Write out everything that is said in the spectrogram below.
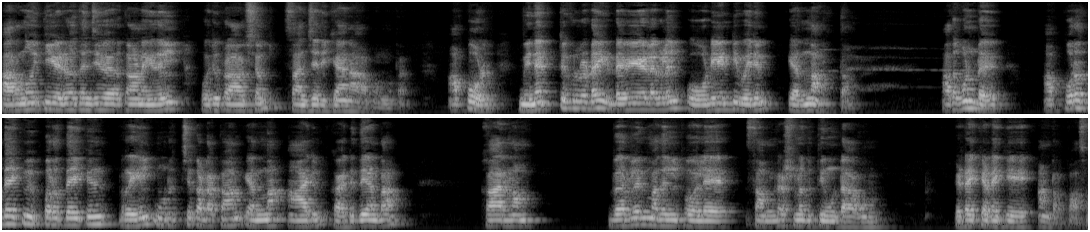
അറുന്നൂറ്റി എഴുപത്തഞ്ച് പേർക്കാണ് ഇതിൽ ഒരു പ്രാവശ്യം സഞ്ചരിക്കാനാകുന്നത്. അപ്പോൾ മിനറ്റുകളുടെ ഇടവേളകളിൽ ഓടേണ്ടി വരും എന്നർത്ഥം. അതുകൊണ്ട് അപ്പുറത്തേക്കും ഇപ്പുറത്തേക്കും റെയിൽ മുറിച്ച് കടക്കാം എന്ന ആരും കരുതേണ്ട കാരണം ബെർലിൻ മതിൽ പോലെ സംരക്ഷണ ബുദ്ധിമുട്ടാകും. ഇടയ്ക്കിടയ്ക്ക് അണ്ടർപാസ്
